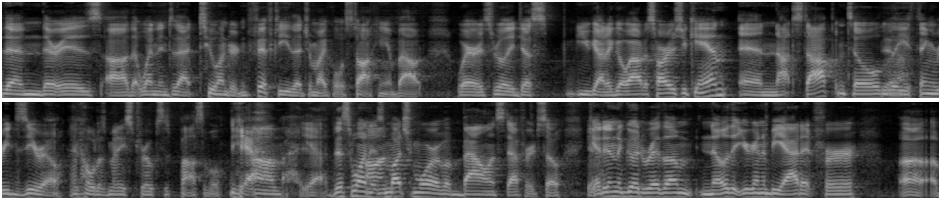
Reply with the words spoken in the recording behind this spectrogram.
than there is uh, that went into that 250 that JonMichael was talking about, where it's really just you got to go out as hard as you can and not stop until Yeah. the thing reads zero. and hold as many strokes as possible. Yeah, Um, yeah. This one is much more of a balanced effort. So get in a good rhythm. Know that you're going to be at it for uh, a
